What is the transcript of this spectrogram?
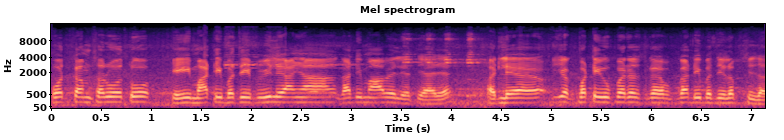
ખોદકામ શરૂ હતું. એ માટી બધી પીલે અહીંયા ગાડીમાં આવેલી અત્યારે. એટલે એક પટ્ટી ઉપર જ ગાડી બધી લપસી જતી.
